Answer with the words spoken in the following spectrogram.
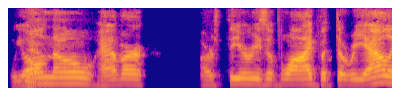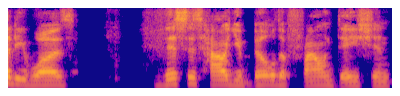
We yeah. all know, have our our theories of why, but the reality was this is how you build a foundation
